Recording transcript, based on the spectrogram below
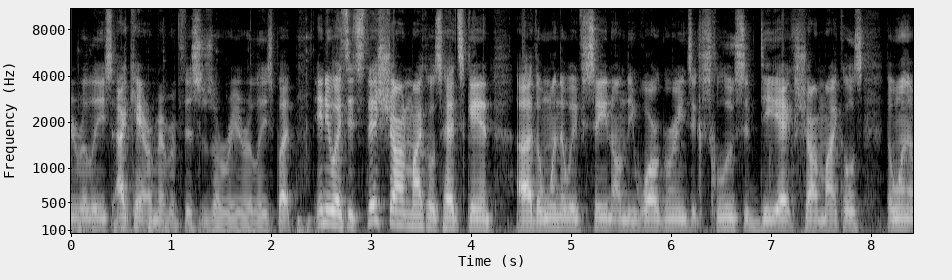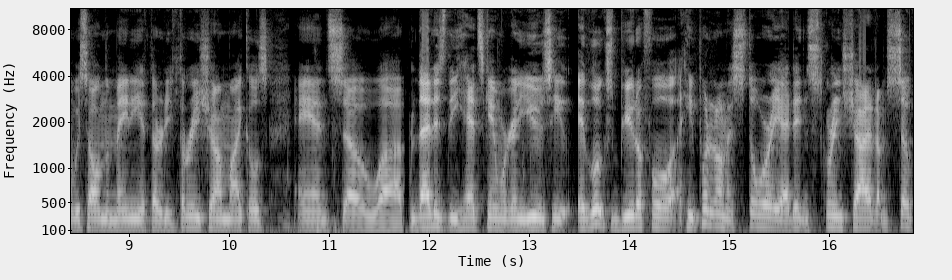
re-release. I can't remember if this was a re-release, but anyways, it's this Shawn Michaels head scan, uh, the one that we've seen on the Walgreens exclusive DX Shawn Michaels, the one that we saw in the Mania 33 Shawn Michaels, and so uh, that is the head scan we're going to use. He it looks beautiful. He put it on his story. I didn't screenshot it. I'm so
